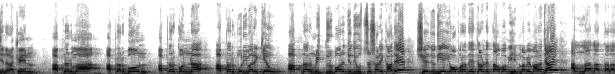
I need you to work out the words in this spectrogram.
জেনে রাখেন আপনার মা, আপনার বোন, আপনার কন্যা, আপনার পরিবারে কেউ আপনার মৃত্যুর পর যদি উচ্চস্বরে কাঁদে, সে যদি এই অপরাধের কারণে তাওবাবিহীনভাবে মারা যায়, আল্লাহ তালা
